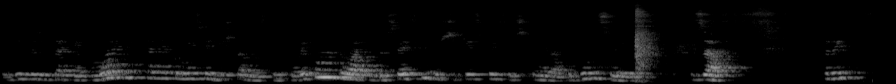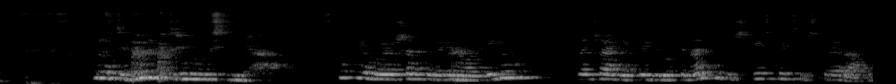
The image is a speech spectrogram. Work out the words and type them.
Тоді в результаті обговорення питання комісія дійшла висновку. Рекомендувати до сесії Горщиківської сільської ради. Голосуємо. За. Три. Проти нуль. Утрималось нуль. Слухаємо Ярошенко Ірину Андріївну начальник відділу фінансів Бучківської сільської ради.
